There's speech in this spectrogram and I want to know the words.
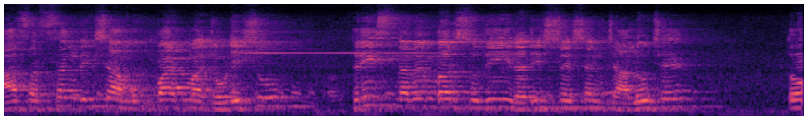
આ સત્સંગ દીક્ષા મુખપાઠમાં જોડીશું. ત્રીસ નવેમ્બર સુધી રજીસ્ટ્રેશન ચાલુ છે. તો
